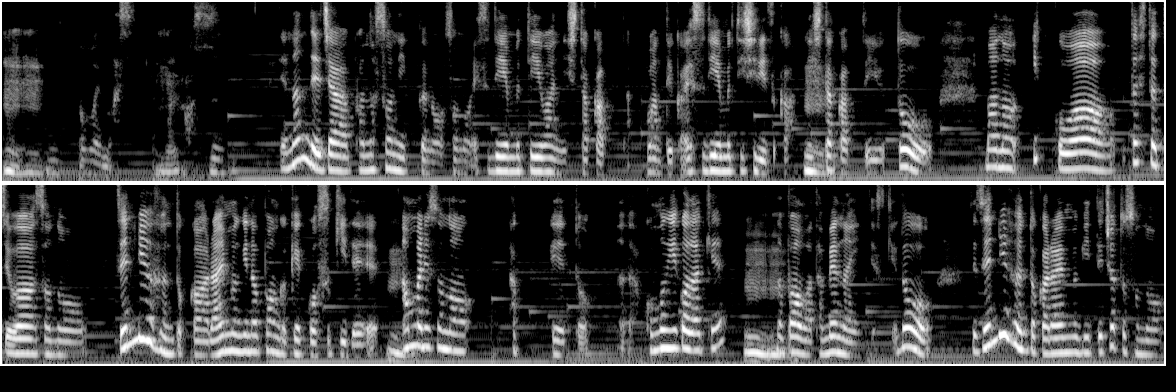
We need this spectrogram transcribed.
うんうん。思います。うん。思います。でなんでじゃあパナソニックのその SDMT1 にしたかった1っていうか SDMT シリーズかうんにしたかっていうと、まあ、あの1個は私たちはその全粒粉とかライ麦のパンが結構好きで、うん。あんまりそのはえっ、となんだ小麦粉だけうんうん。のパンは食べないんですけど、で全粒粉とかライ麦ってちょっとその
